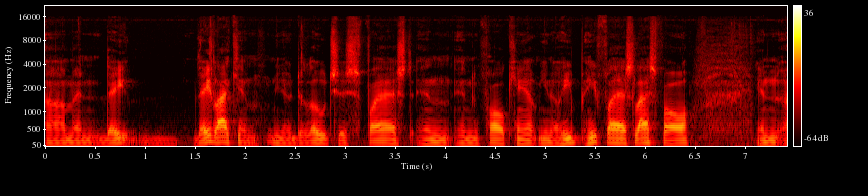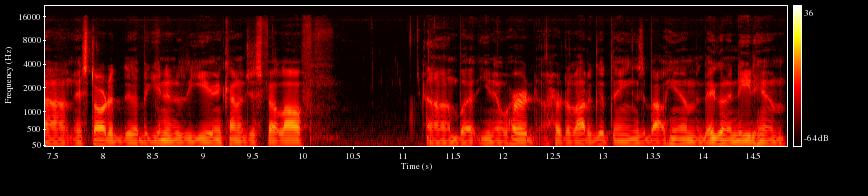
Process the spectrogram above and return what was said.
um, and they they like him. You know, Deloach has flashed in, in fall camp. You know, he he flashed last fall, and um, and started the beginning of the year and kind of just fell off. Um, but you know, heard heard a lot of good things about him, and they're going to need him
